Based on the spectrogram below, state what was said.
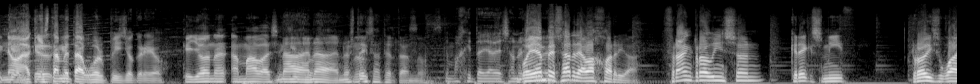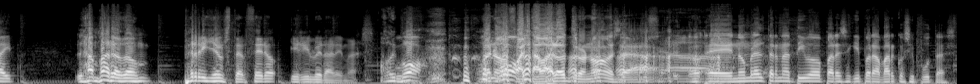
el- no, aquí que- está que- Meta World Peace, yo creo. Que yo amaba ese Nada, equipo. nada, no estáis acertando. Es que majita ya de esa Voy a empezar de abajo arriba. Frank Robinson, Craig Smith, Royce White, Lamar Odom, Perry Jones III y Gilbert Arenas. ¡Ay, bo! Bueno, faltaba el otro, ¿no? O sea, Eh, nombre alternativo para ese equipo era Barcos y Putas.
